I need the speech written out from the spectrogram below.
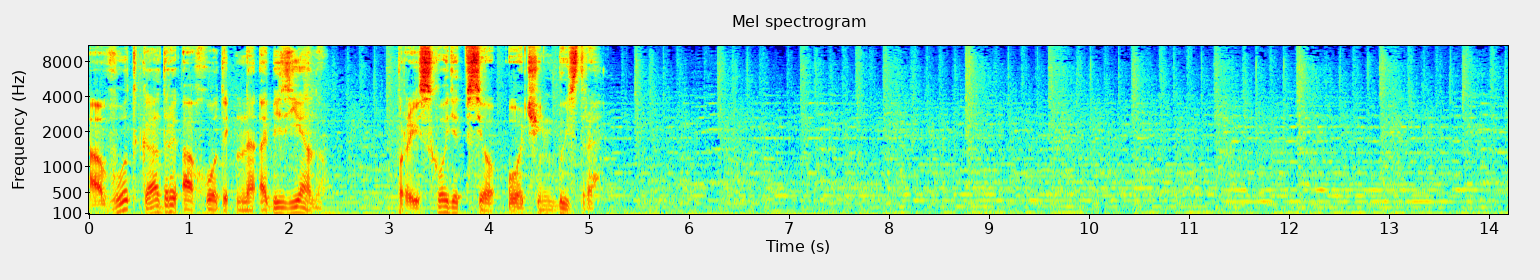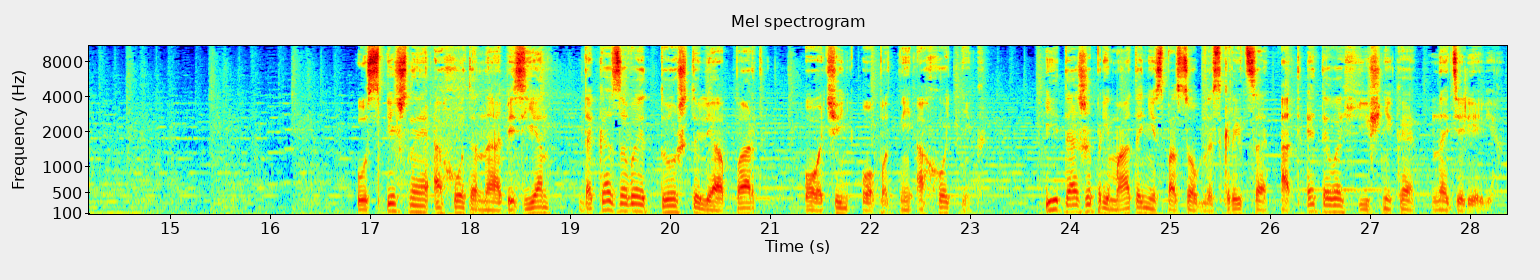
А вот кадры охоты на обезьяну. Происходит все очень быстро. Успешная охота на обезьян доказывает то, что леопард очень опытный охотник. И даже приматы не способны скрыться от этого хищника на деревьях.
